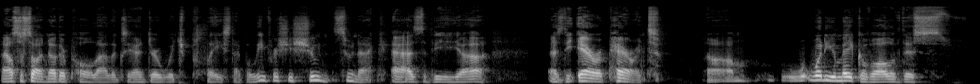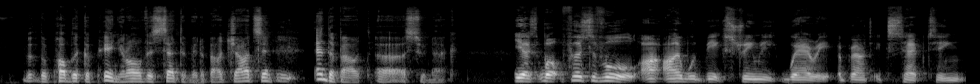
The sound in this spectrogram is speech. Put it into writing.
I also saw another poll, Alexander, which placed, I believe, Rishi Sunak as the uh, as the heir apparent. Um, what do you make of all of this, the, the, public opinion, all this sentiment about Johnson and about uh, Sunak? Yes, well, first of all, I, I, would be extremely wary about accepting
